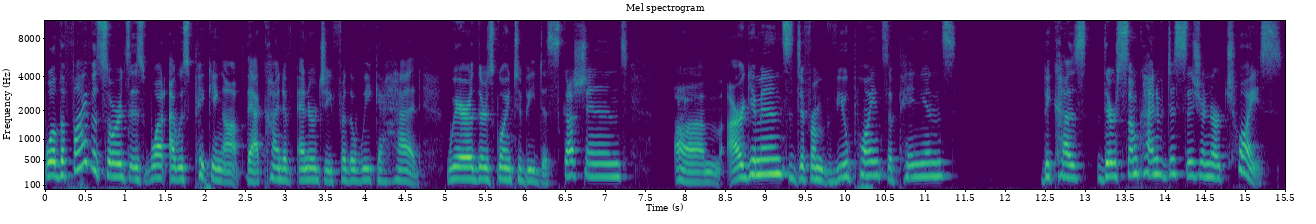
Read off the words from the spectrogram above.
Well, the Five of Swords is what I was picking up that kind of energy for the week ahead, where there's going to be discussions, um, arguments, different viewpoints, opinions, because there's some kind of decision or choice,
